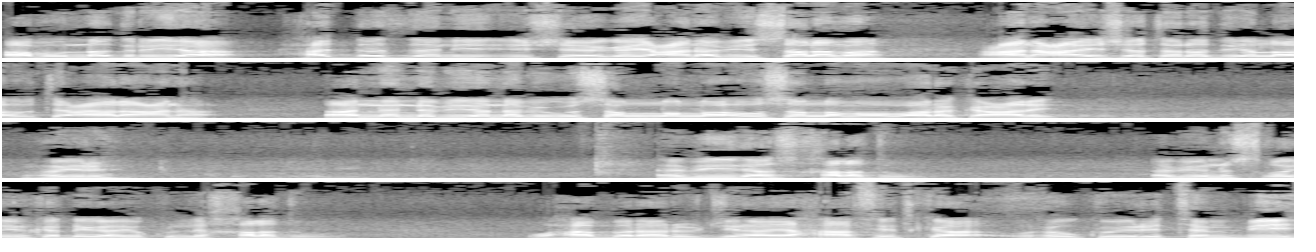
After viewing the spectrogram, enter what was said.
abunadri yaa xadaanii ii sheegay can abi salama can caaishata radia allahu tacaala canha ana nabiya nabigu sala allahu wasalama wabaaraka caleyh muxuu yidhi abiidaas khalad wey abii nusqooyinka dhigayo kulli khalad wey waxaa baraarujinaya xaafidka wuxuu ku yidhi tanbiih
